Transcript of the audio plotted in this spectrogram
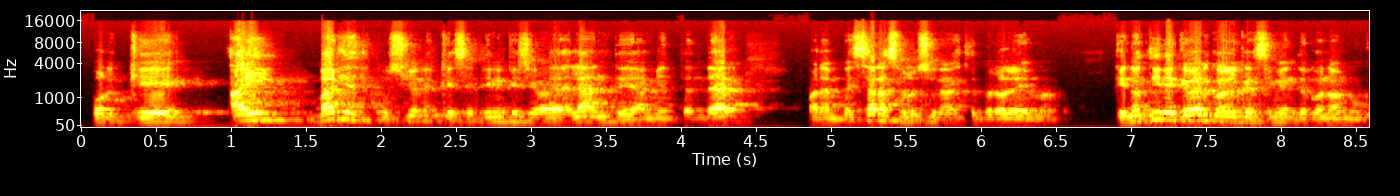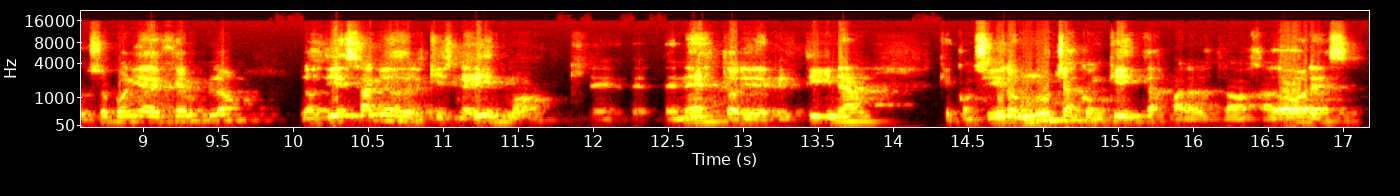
Porque hay varias discusiones que se tienen que llevar adelante, a mi entender, para empezar a solucionar este problema, que no tiene que ver con el crecimiento económico. Yo ponía de ejemplo los 10 años del kirchnerismo, de, de Néstor y de Cristina, consiguieron muchas conquistas para los trabajadores,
